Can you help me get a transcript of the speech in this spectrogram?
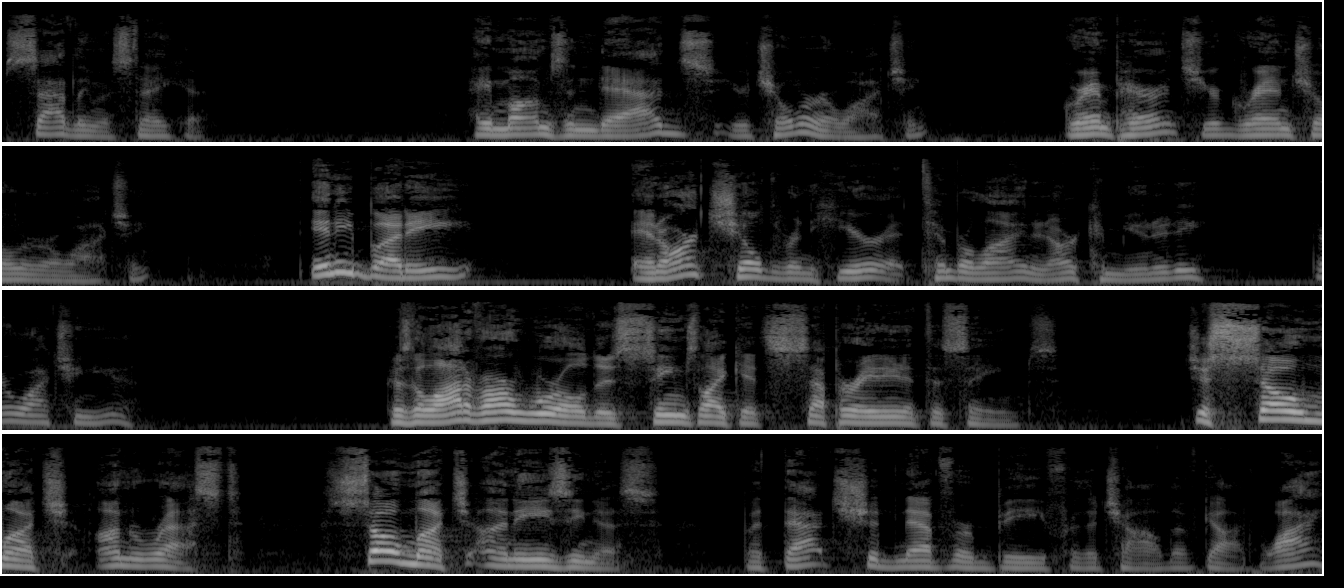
sadly mistaken. Hey, moms and dads, your children are watching. Grandparents, your grandchildren are watching. Anybody and our children here at Timberline in our community, they're watching you. Because a lot of our world is, seems like it's separating at the seams. Just so much unrest, so much uneasiness. But that should never be for the child of God. Why?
